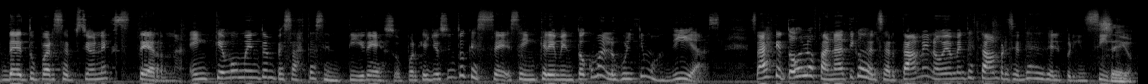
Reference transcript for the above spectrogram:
de tu percepción externa, ¿en qué momento empezaste a sentir eso? Porque yo siento que se, se incrementó como en los últimos días. Sabes que todos los fanáticos del certamen obviamente estaban presentes desde el principio, Sí.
